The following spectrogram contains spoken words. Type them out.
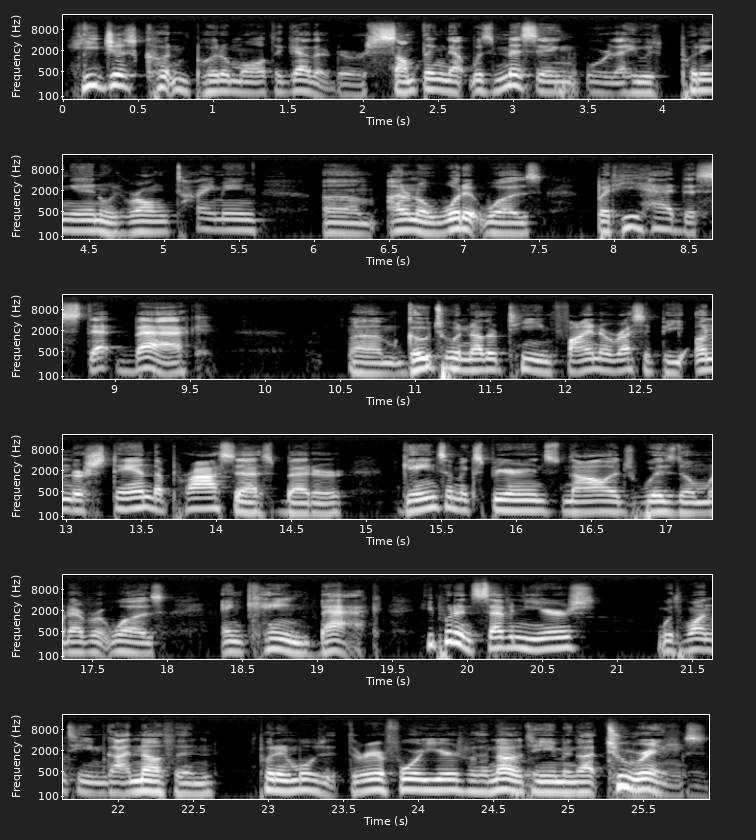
He just couldn't put them all together. There was something that was missing or that he was putting in was wrong timing. Um i don't know what it was but he had to step back um, go to another team, find a recipe, understand the process better, gain some experience, knowledge, wisdom, whatever it was, and came back. He put in seven years with one team, got nothing. Put in what was it, three or four years with another team, and got two rings.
